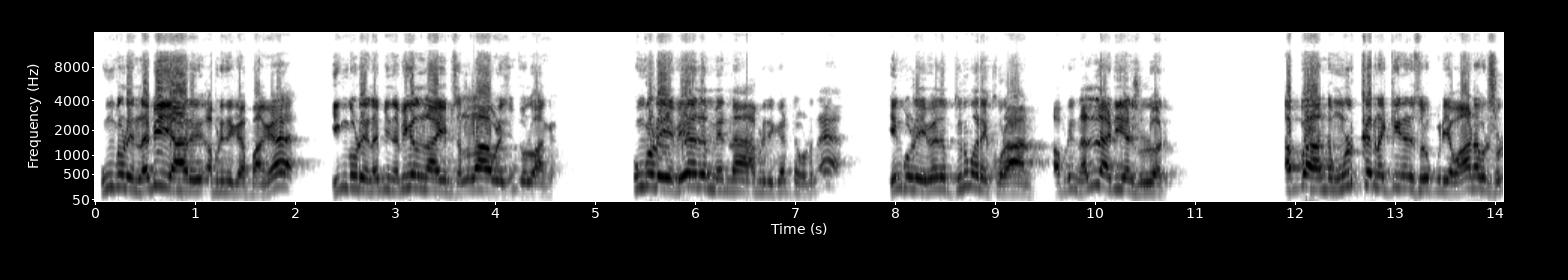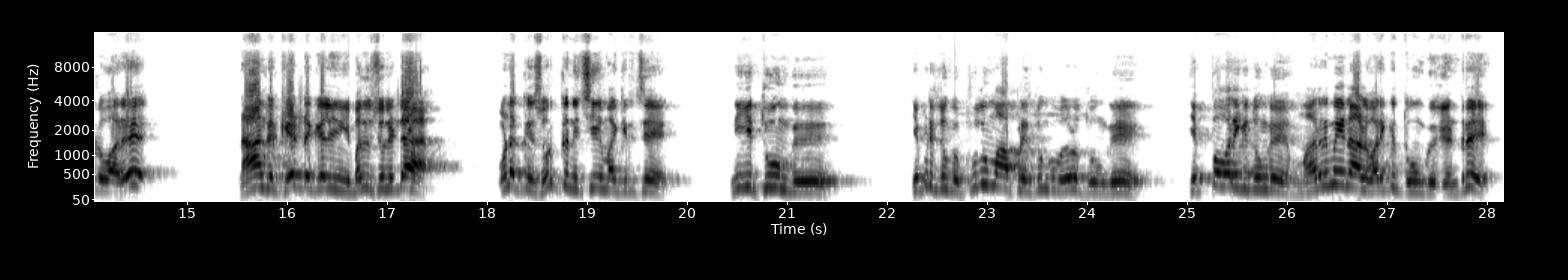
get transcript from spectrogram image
உங்களுடைய நபி யாரு? அப்படின்னு கேட்பாங்க. எங்களுடைய நபி நபிகள் நாயம் சல்லா அலிசும் சொல்லுவாங்க. உங்களுடைய வேதம் என்ன? அப்படின்னு கேட்ட உடனே எங்களுடைய வேதம் திருமறை குரான் அப்படின்னு நல்ல அடியார் சொல்லுவார். அப்ப அந்த முழுக்க நக்கீர் சொல்லக்கூடிய வானவர் சொல்லுவாரு நாங்க கேட்ட கேள்வி நீங்க பதில் சொல்லிட்ட உனக்கு சொர்க்க நிச்சயமாக்கிருச்சு. நீ தூங்கு. எப்படி தூங்கு? புது மாப்பிளை தூங்குவதோடு தூங்கு. எப்ப வரைக்கும் தூங்கு? மறுமை நாள் வரைக்கும் தூங்கு என்று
